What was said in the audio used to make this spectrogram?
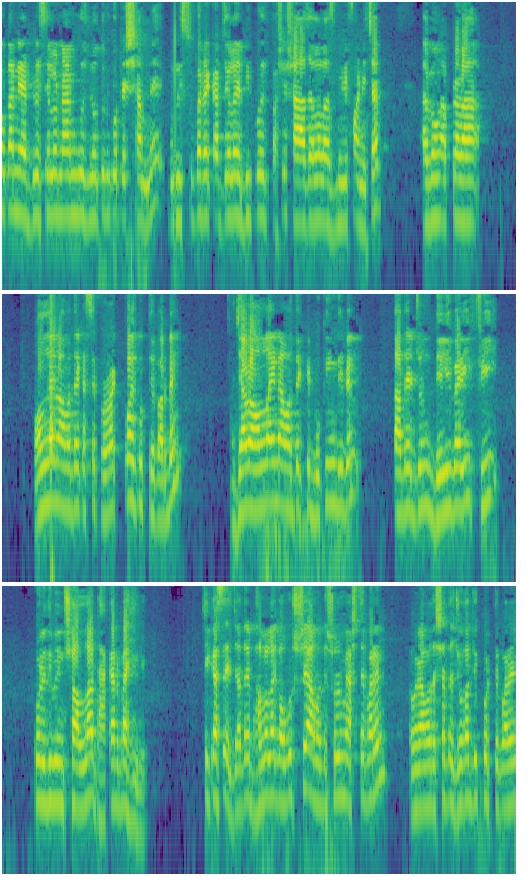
দোকানের অ্যাড্রেস হলো নারায়ণগঞ্জ নতুন কোর্টের সামনে, পুলিশ সুপারের কার্যালয়ের বিপরীত পাশে শাহজালাল আজমিরি ফার্নিচার এবং আপনারা অনলাইনে আমাদের কাছে প্রোডাক্ট ক্রয় করতে পারবেন। যারা অনলাইনে আমাদেরকে বুকিং দিবেন, তাদের জন্য ডেলিভারি ফ্রি করে দিবেন ইনশাল্লাহ ঢাকার বাহিরে। ঠিক আছে? যাদের ভালো লাগে অবশ্যই আমাদের শোরুমে আসতে পারেন এবং আমাদের সাথে যোগাযোগ করতে পারেন।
